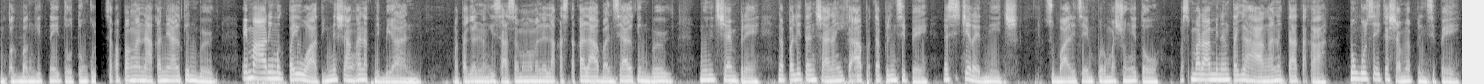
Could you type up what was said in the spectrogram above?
Ang pagbanggit na ito tungkol sa kapanganakan ni Alkenberg ay maaring magpaiwating na siya ang anak ni Bian. Matagal nang isa sa mga malalakas na kalaban si Alkenberg ngunit syempre napalitan siya ng ikaapat na prinsipe na si Cherednich. Subalit sa impormasyong ito, mas marami ng tagahanga nagtataka tungkol sa ikasyam na prinsipe.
